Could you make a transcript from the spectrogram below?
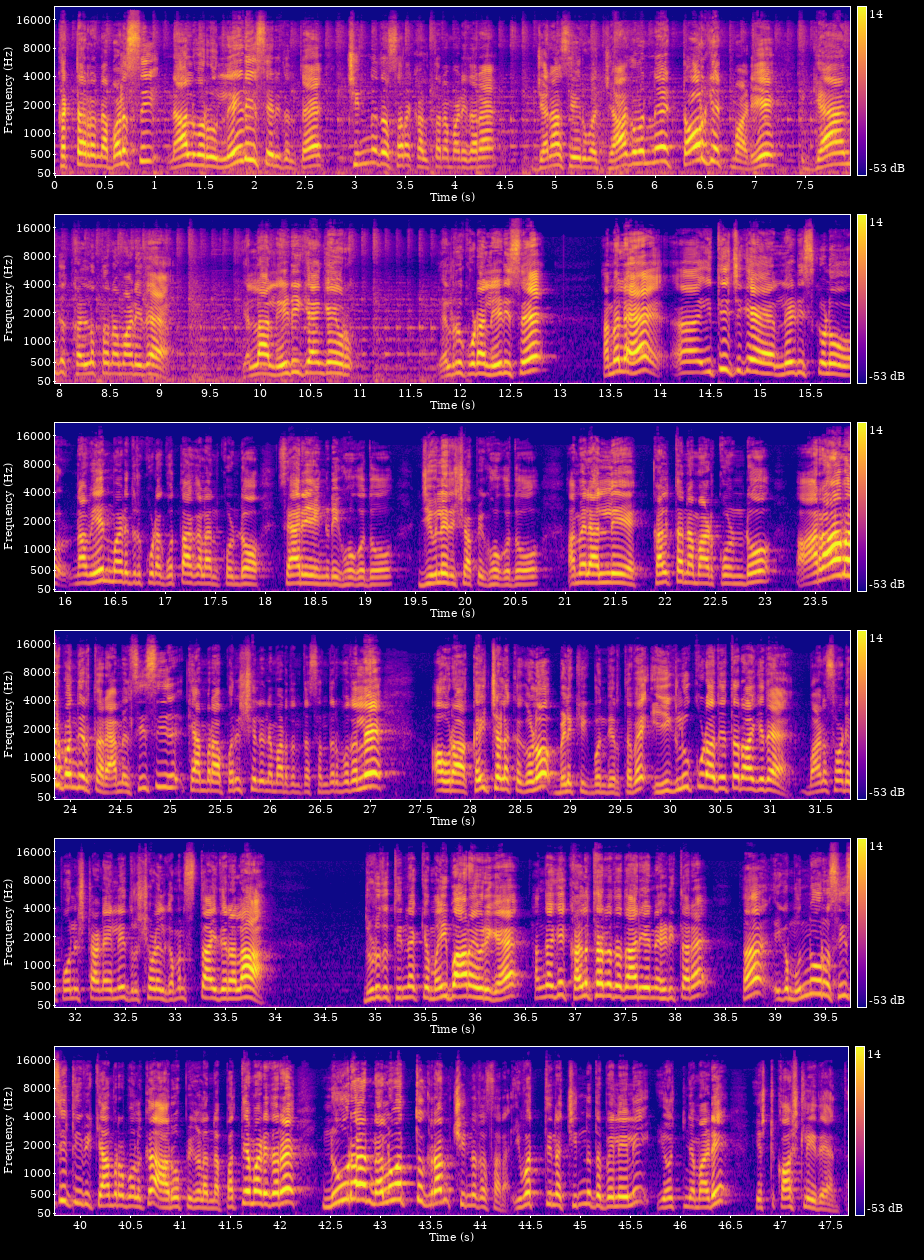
ಕಟ್ಟರನ್ನು ಬಳಸಿ ನಾಲ್ವರು ಲೇಡಿ ಸೇರಿದಂತೆ ಚಿನ್ನದ ಸರ ಕಳ್ಳತನ ಮಾಡಿದ್ದಾರೆ. ಜನ ಸೇರುವ ಜಾಗವನ್ನೇ ಟಾರ್ಗೆಟ್ ಮಾಡಿ ಗ್ಯಾಂಗ್ ಕಳ್ಳತನ ಮಾಡಿದೆ. ಎಲ್ಲ ಲೇಡಿ ಗ್ಯಾಂಗೇ ಇವರು. ಎಲ್ಲರೂ ಕೂಡ ಲೇಡೀಸೇ. ಆಮೇಲೆ ಇತ್ತೀಚೆಗೆ ಲೇಡೀಸ್ಗಳು ನಾವೇನು ಮಾಡಿದ್ರು ಕೂಡ ಗೊತ್ತಾಗಲ್ಲ ಅಂದ್ಕೊಂಡು ಸ್ಯಾರಿ ಅಂಗಡಿಗೆ ಹೋಗೋದು, ಜ್ಯುವೆಲರಿ ಶಾಪಿಗೆ ಹೋಗೋದು, ಆಮೇಲೆ ಅಲ್ಲಿ ಕಳ್ತನ ಮಾಡಿಕೊಂಡು ಆರಾಮಲ್ಲಿ ಬಂದಿರ್ತಾರೆ. ಆಮೇಲೆ ಸಿ ಸಿ ಕ್ಯಾಮ್ರಾ ಪರಿಶೀಲನೆ ಮಾಡಿದಂಥ ಸಂದರ್ಭದಲ್ಲೇ ಅವರ ಕೈಚಳಕಗಳು ಬೆಳಕಿಗೆ ಬಂದಿರ್ತವೆ. ಈಗಲೂ ಕೂಡ ಅದೇ ಥರ ಆಗಿದೆ. ಬಾಣಸವಾಡಿ ಪೊಲೀಸ್ ಠಾಣೆಯಲ್ಲಿ ದೃಶ್ಯಗಳಲ್ಲಿ ಗಮನಿಸ್ತಾ ಇದ್ದೀರಲ್ಲ? ದುಡಿದು ತಿನ್ನಕ್ಕೆ ಮೈ ಬಾರ ಇವರಿಗೆ. ಹಾಗಾಗಿ ಕಳ್ಳತನದ ದಾರಿಯನ್ನು ಹಿಡಿತಾರೆ. ಈಗ ಮುನ್ನೂರು C C T V camera ಮೂಲಕ ಆರೋಪಿಗಳನ್ನು ಪತ್ತೆ ಮಾಡಿದ್ದಾರೆ. ನೂರ ನಲವತ್ತು ಗ್ರಾಮ್ ಚಿನ್ನದ ಸರ. ಇವತ್ತಿನ ಚಿನ್ನದ ಬೆಲೆಯಲ್ಲಿ ಯೋಚನೆ ಮಾಡಿ ಎಷ್ಟು ಕಾಸ್ಟ್ಲಿ ಇದೆ ಅಂತ.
